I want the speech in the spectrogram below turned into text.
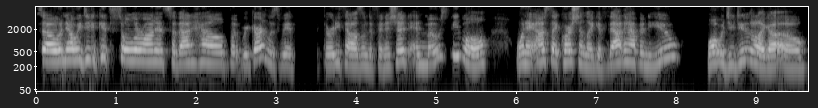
so now we did get solar on it, so that helped. But regardless, we had thirty thousand to finish it. And most people, when I ask that question, like if that happened to you, what would you do? They're like, uh oh,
